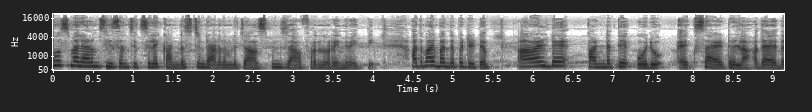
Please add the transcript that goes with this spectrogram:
ബോസ് മലയാളം സീസൺ സിക്സിലെ കണ്ടസ്റ്റന്റ് ആണ് നമ്മുടെ ജാസ്മിൻ ജാഫർ എന്ന് പറയുന്ന വ്യക്തി. അതുമായി ബന്ധപ്പെട്ടിട്ട് ആളുടെ പണ്ടത്തെ ഒരു എക്സ് ആയിട്ടുള്ള അതായത്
